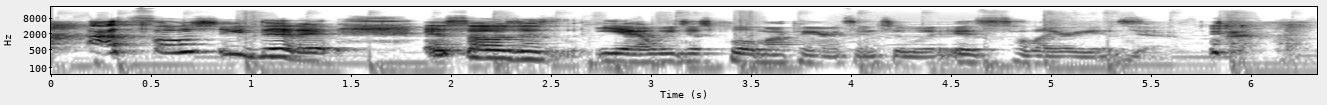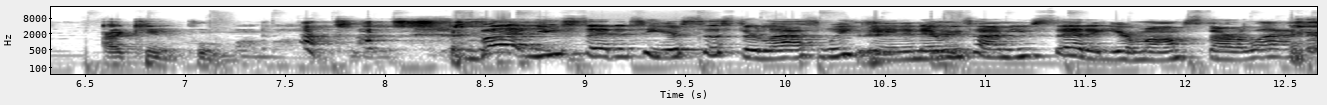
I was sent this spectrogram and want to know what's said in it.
so she did it. And so just, yeah, we just pulled my parents into it. It's hilarious. Yeah. I, can't pull my mom into this. But you said it to your sister last weekend, and every time you said it, your mom started laughing.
